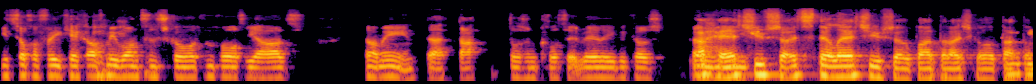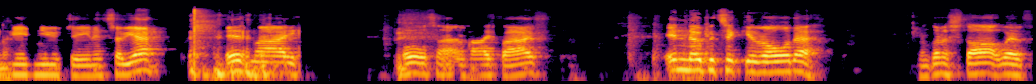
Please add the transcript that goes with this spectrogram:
you took a free kick off me once and scored from 40 yards. You know what I mean? That that doesn't cut it really because That me and you so it still hurts you so bad that I scored that, doesn't it? me and you seen it. So yeah, here's my all-time high five. In no particular order. I'm going to start with.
